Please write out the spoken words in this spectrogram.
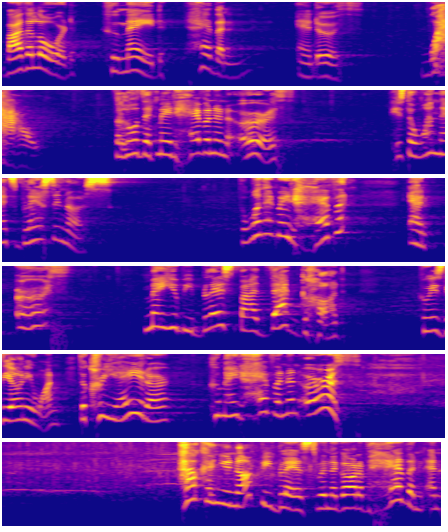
by the Lord who made heaven and earth. Wow! The Lord that made heaven and earth is the one that's blessing us. The one that made heaven and earth. May you be blessed by that God who is the only one, the creator who made heaven and earth. How can you not be blessed when the God of heaven and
